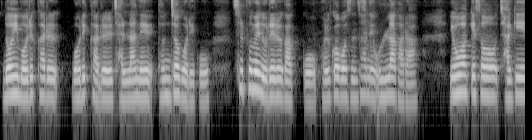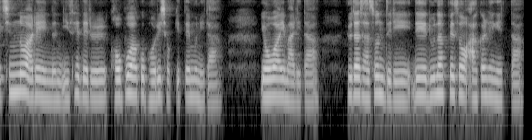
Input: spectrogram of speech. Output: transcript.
너희 머리카락을, 머리카락을 잘라내 던져버리고 슬픔의 노래를 갖고 벌거벗은 산에 올라가라. 여호와께서 자기의 진노 아래에 있는 이 세대를 거부하고 버리셨기 때문이다. 여호와의 말이다. 유다 자손들이 내 눈앞에서 악을 행했다.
